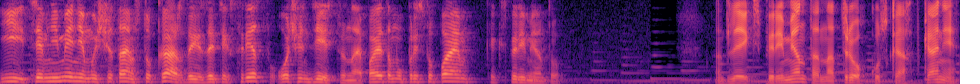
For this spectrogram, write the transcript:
И тем не менее мы считаем, что каждое из этих средств очень действенное. Поэтому приступаем к эксперименту. Для эксперимента на трех кусках ткани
